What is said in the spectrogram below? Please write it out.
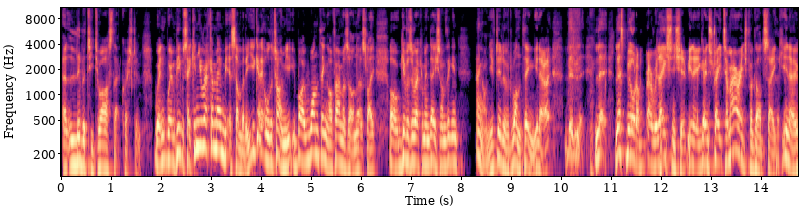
at liberty to ask that question. When when people say, "Can you recommend me to somebody?" You get it all the time. You, you buy one thing off Amazon that's like, "Oh, give us a recommendation." I'm thinking, "Hang on, you've delivered one thing. You know, let, us build a, a relationship. You know, you're going straight to marriage for God's sake. You know,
